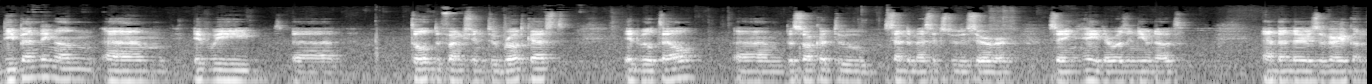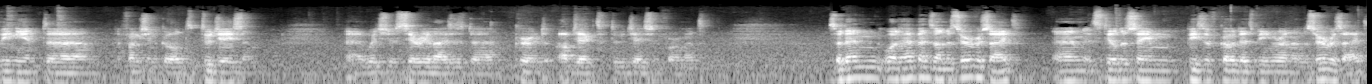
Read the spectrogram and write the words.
depending on um, if we uh, told the function to broadcast, it will tell um, the socket to send a message to the server saying, hey, there was a new node. And then there is a very convenient uh, function called toJSON, uh, which just serializes the current object to JSON format. So then what happens on the server side, um, it's still the same piece of code that's being run on the server side.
